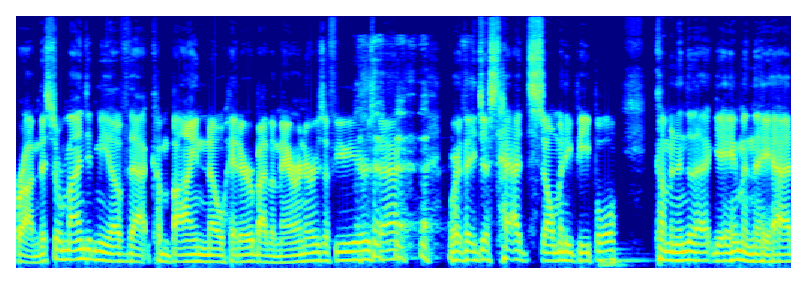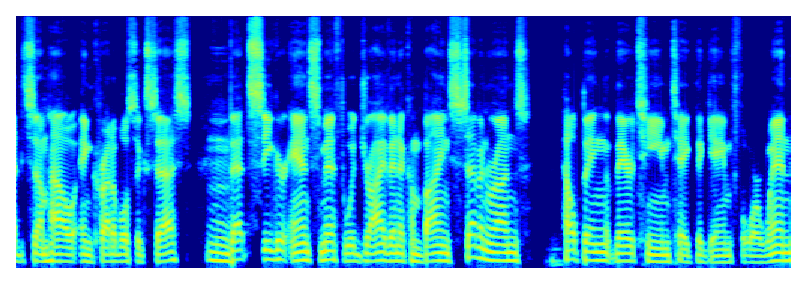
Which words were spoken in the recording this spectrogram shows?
run. This reminded me of that combined no hitter by the Mariners a few years back, where they just had so many people coming into that game and they had somehow incredible success. Mm. Betts, Seager, and Smith would drive in a combined seven runs, helping their team take the game four win.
